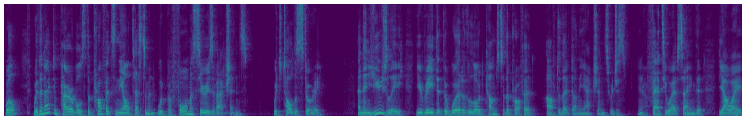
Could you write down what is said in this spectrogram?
Well, with enacted parables, the prophets in the Old Testament would perform a series of actions which told a story, and then usually you read that the word of the Lord comes to the prophet after they've done the actions, which is you know a fancy way of saying that Yahweh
